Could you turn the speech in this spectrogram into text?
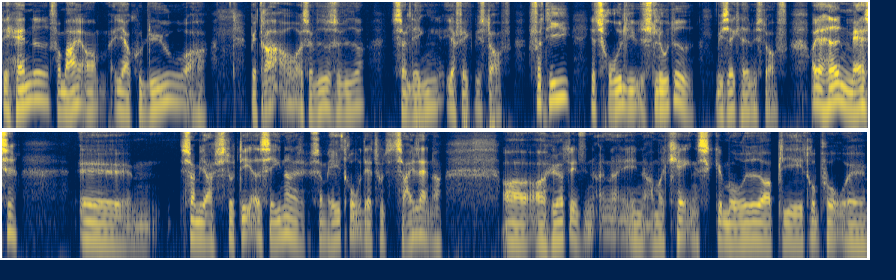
Det handlede for mig om, at jeg kunne lyve og bedrage og så videre, så videre, så længe jeg fik mit stof. Fordi jeg troede, livet sluttede, hvis jeg ikke havde mit stof. Og jeg havde en masse, øh, som jeg studerede senere som ædru, da jeg tog til Thailand og, og, og hørte en, en amerikansk måde at blive ædru på. Øh,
